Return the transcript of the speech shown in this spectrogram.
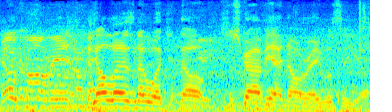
No comment. y'all let us know what you thought. Subscribe if you hadn't already. We'll see y'all.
